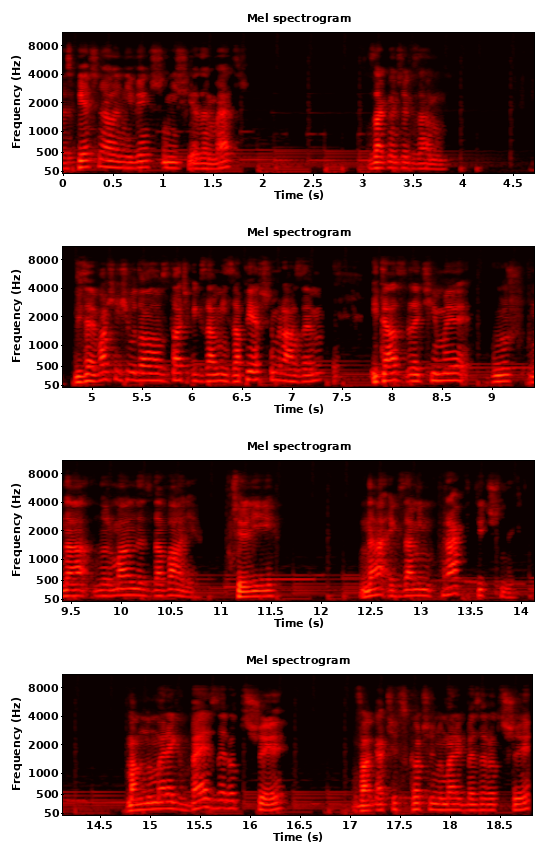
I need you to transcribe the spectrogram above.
Bezpieczny, ale nie większy niż 1 metr. Zakończ egzamin. Widzę, właśnie się udało nam zdać egzamin za pierwszym razem i teraz lecimy już na normalne zdawanie, czyli na egzamin praktyczny. Mam numerek B03. Uwaga, czy wskoczy numerek B03?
